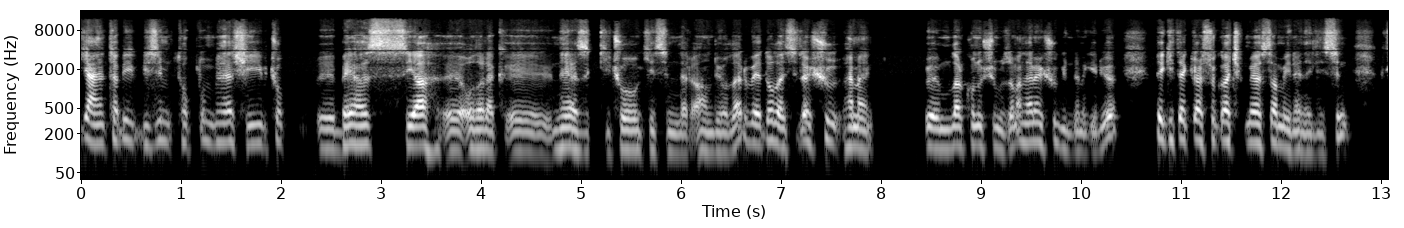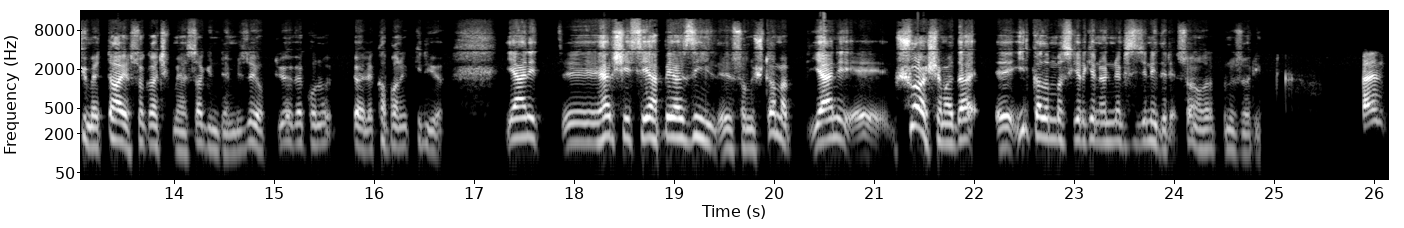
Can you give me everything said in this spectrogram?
yani tabii bizim toplum her şeyi çok e, beyaz, siyah e, olarak e, ne yazık ki çoğu kesimler anlıyorlar ve dolayısıyla şu hemen bunlar konuştuğumuz zaman hemen şu gündeme geliyor. Peki tekrar sokağa çıkma yasağı mı ilan edilsin? Hükümet de hayır sokağa çıkma yasağı gündemimizde yok diyor ve konu böyle kapanıp gidiyor. Yani e, her şey siyah beyaz değil e, sonuçta ama yani e, şu aşamada e, ilk alınması gereken önlem sizce nedir? Son olarak bunu sorayım. Ben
